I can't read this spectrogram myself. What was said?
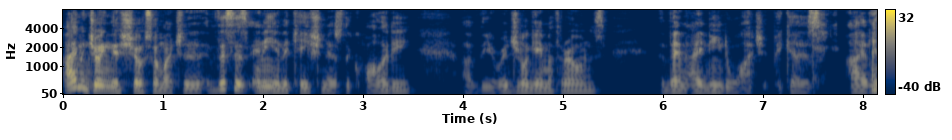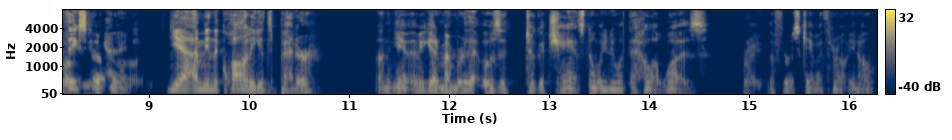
I'm enjoying this show so much. If this is any indication as the quality of the original Game of Thrones, then I need to watch it because I love I think the so. intrigue. Yeah, I mean the quality gets better on the game. I mean, you got to remember that it was a took a chance. Nobody knew what the hell it was. Right. The first Game of Thrones, you know.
